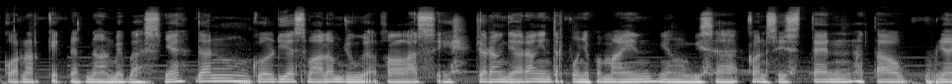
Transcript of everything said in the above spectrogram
corner kick dan dengan bebasnya. Dan gol dia semalam juga kelas sih. Jarang-jarang Inter punya pemain yang bisa konsisten atau punya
